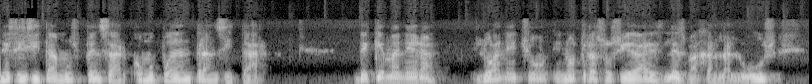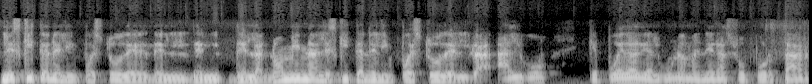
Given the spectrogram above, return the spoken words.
necesitamos pensar cómo puedan transitar. ¿De qué manera? Lo han hecho en otras sociedades, les bajan la luz, les quitan el impuesto de, la nómina, les quitan el impuesto del algo que pueda de alguna manera soportar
